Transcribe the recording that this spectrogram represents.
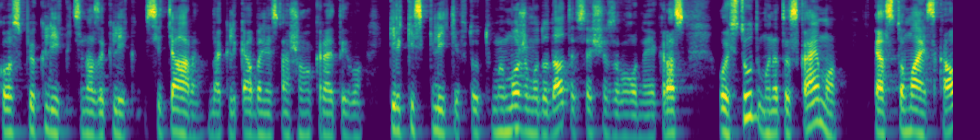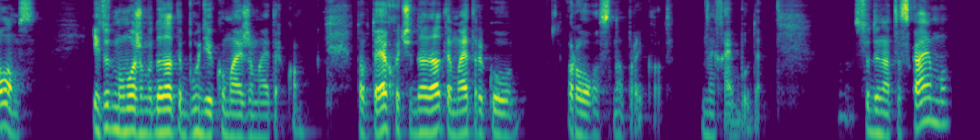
cost ціна за клік, CTR, да, клікабельність нашого креативу, кількість кліків. Тут ми можемо додати все, що завгодно. Якраз ось тут ми натискаємо Customize Columns, і тут ми можемо додати будь-яку майже метрику. Тобто я хочу додати метрику ROAS, наприклад. Нехай буде. Сюди натискаємо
